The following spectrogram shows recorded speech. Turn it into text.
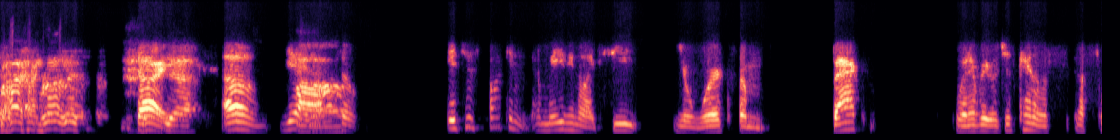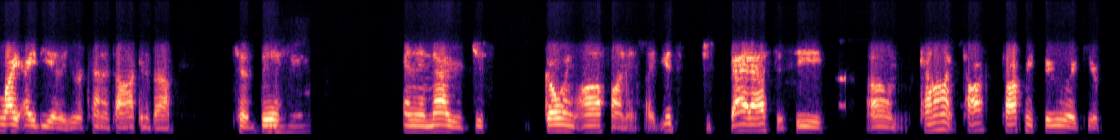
back, brother. Sorry. Yeah. Um. Yeah. Uh, so it's just fucking amazing to like see your work from back whenever it was just kind of a, a slight idea that you were kind of talking about to this, mm-hmm. and then now you're just going off on it. Like it's just badass to see. Um, kind of like talk talk me through like your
